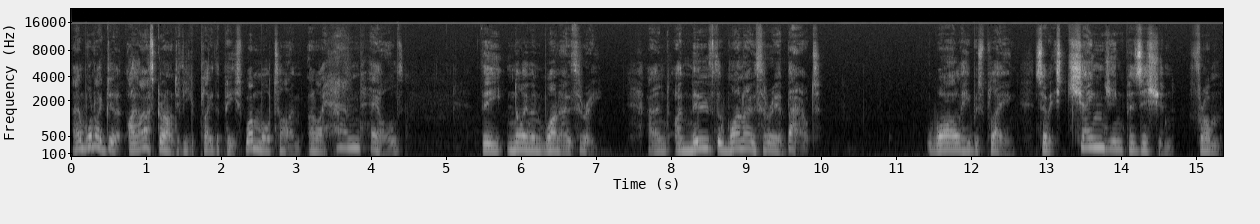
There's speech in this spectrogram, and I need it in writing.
And what I do, I asked Grant if he could play the piece one more time, and I handheld the Neumann 103 and I moved the 103 about while he was playing. So it's changing position from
